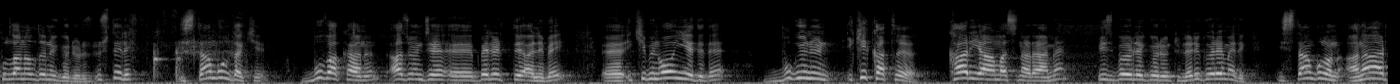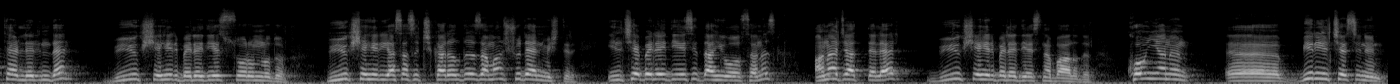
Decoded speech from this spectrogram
kullanıldığını görüyoruz. Üstelik İstanbul'daki bu vakanın az önce e, belirtti Ali Bey, e, 2017'de bugünün iki katı kar yağmasına rağmen biz böyle görüntüleri göremedik. İstanbul'un ana arterlerinden Büyükşehir Belediyesi sorumludur. Büyükşehir yasası çıkarıldığı zaman şu denmiştir. İlçe belediyesi dahi olsanız ana caddeler Büyükşehir Belediyesi'ne bağlıdır. Konya'nın e, bir ilçesinin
